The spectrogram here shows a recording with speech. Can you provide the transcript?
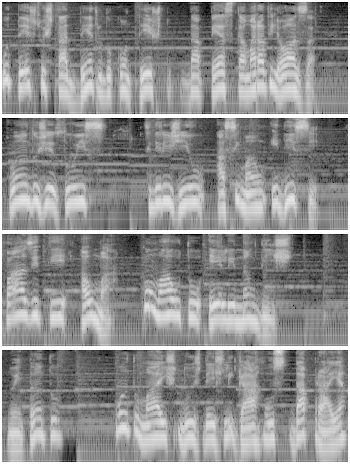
O texto está dentro do contexto da pesca maravilhosa, quando Jesus se dirigiu a Simão e disse: Faze-te ao mar. Com alto ele não diz. No entanto, quanto mais nos desligarmos da praia,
